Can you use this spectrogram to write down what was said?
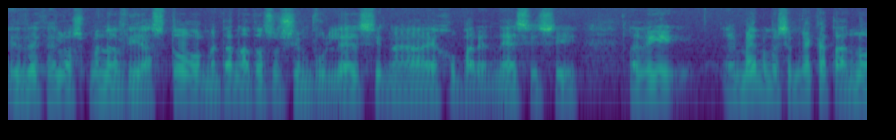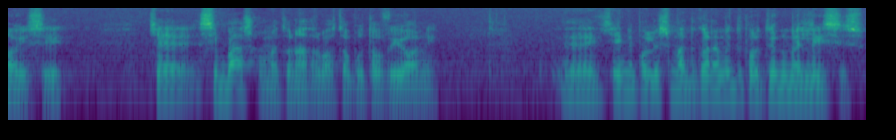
ε, δεν θέλω ας πούμε, να βιαστώ μετά να δώσω συμβουλές ή να έχω παρενέσεις. Δηλαδή, ε, μένουμε σε μια κατανόηση και συμπάσχουμε τον άνθρωπο αυτό που το βιώνει. Ε, και είναι πολύ σημαντικό να μην του προτείνουμε λύσεις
